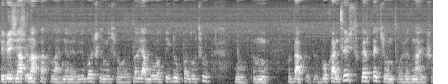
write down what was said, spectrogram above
І більше На, нічого. на хахла, не, не більше нічого. То я було піду, получу. Ну, тому отак буханці з кирпичом теж знаю, що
